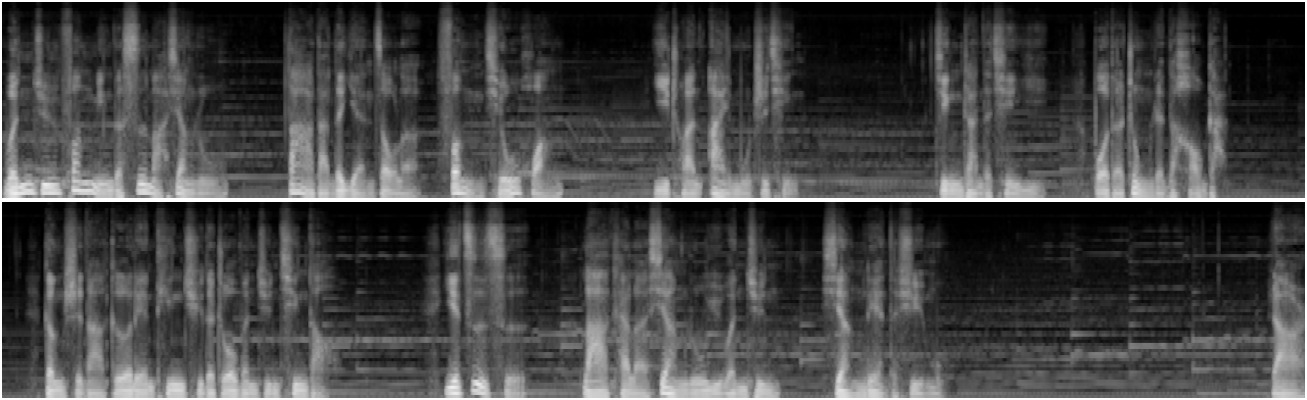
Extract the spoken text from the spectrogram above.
文君芳名的司马相如，大胆的演奏了《凤求凰》，以传爱慕之情。精湛的琴艺，博得众人的好感。更是那隔帘听曲的卓文君倾倒，也自此。拉开了相如与文君相恋的序幕。然而，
